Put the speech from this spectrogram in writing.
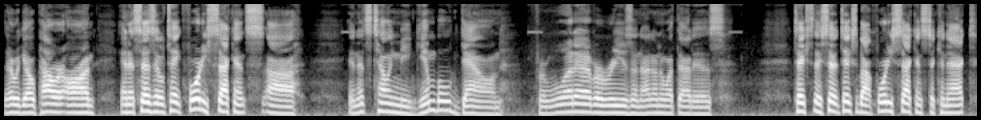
There we go, power on. And it says it'll take 40 seconds uh, and it's telling me gimbal down for whatever reason. I don't know what that is. Takes they said it takes about 40 seconds to connect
